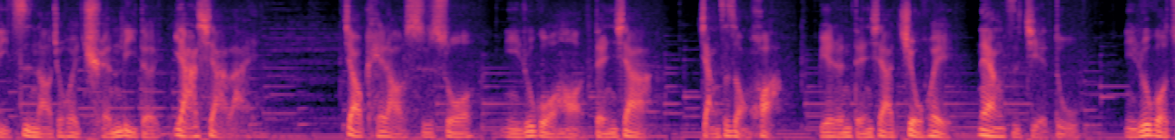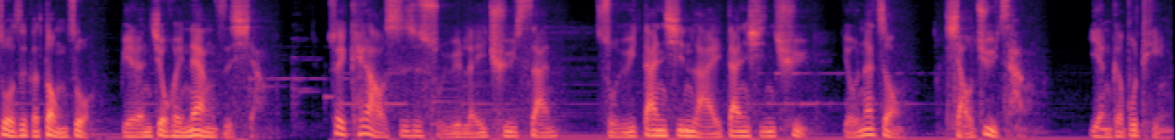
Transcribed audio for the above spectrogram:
理智脑就会全力的压下来，叫 K 老师说：你如果哈等一下讲这种话，别人等一下就会那样子解读；你如果做这个动作，别人就会那样子想。”所以 K 老师是属于雷区三，属于担心来担心去，有那种小剧场演个不停，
